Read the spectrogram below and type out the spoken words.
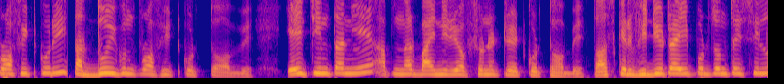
প্রফিট করি, তার দুই গুণ প্রফিট করতে হবে। এই চিন্তা নিয়ে আপনার বাইনারি অপশনে ট্রেড করতে হবে। তো আজকের ভিডিওটা এই পর্যন্তই ছিল।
